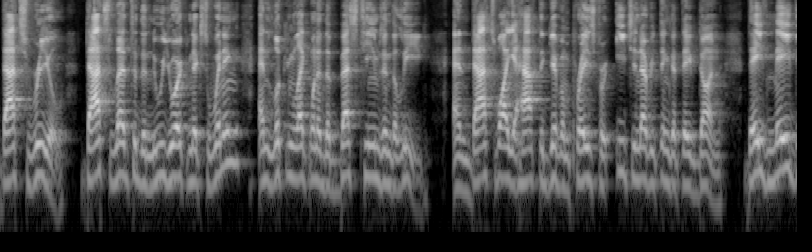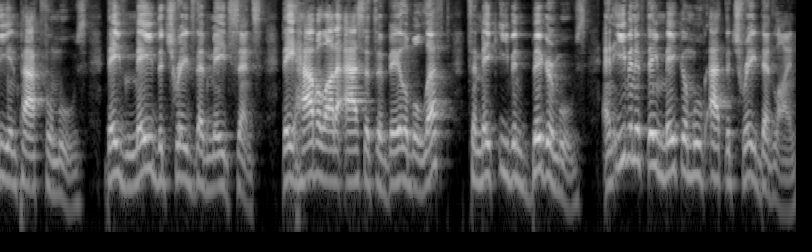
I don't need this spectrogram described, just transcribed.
That's real. That's led to the New York Knicks winning and looking like one of the best teams in the league. And that's why you have to give them praise for each and everything that they've done. They've made the impactful moves. They've made the trades that made sense. They have a lot of assets available left to make even bigger moves. And even if they make a move at the trade deadline,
